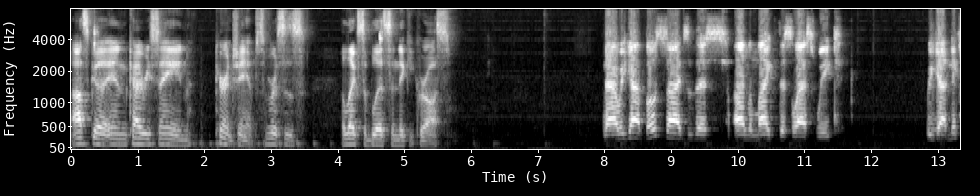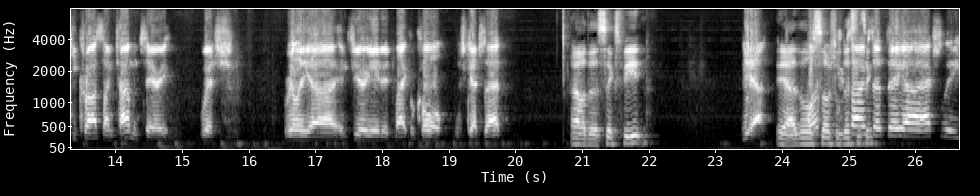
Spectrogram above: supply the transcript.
Asuka and Kairi Sane, current champs, versus Alexa Bliss and Nikki Cross. Now we got both sides of this on the mic this last week. We got Nikki Cross on commentary, which really uh, infuriated Michael Cole. Did you catch that? Oh, the six feet. Yeah. Yeah, the little One social distancing. Times that they uh, actually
